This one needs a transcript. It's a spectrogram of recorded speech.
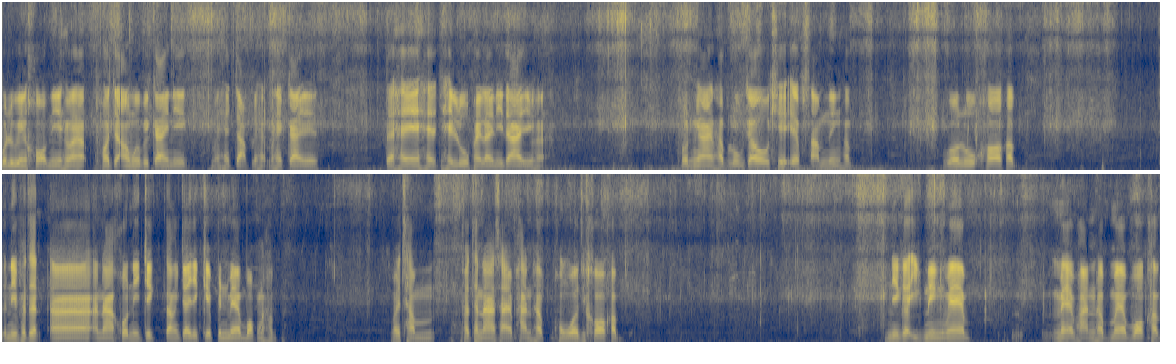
บริเวณขอบนี่ใช่ไหมครับพอจะเอามือไปใกล้นี่ไม่ให้จับเลยครับไม่ให้ใกล้เลย แต่ให้ให้ให้รูปให้อะไรนี้ได้อยู่ฮะผลงานครับลูกเจ้า KF สามหนึ่งครับวัวลูกข้อครับ ตัวนี้พัฒนอาอนาคตนี่จะตั้งใจจะเก็บเป็นแม่บล็อกนะครับ ไว้ทำพัฒนาสายพันธุ์ครับของวัวที่ข้อครับ นี่ก็อีกหนึ่งแม่แม่พันธุ์ครับ แม่บล็อกครับ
